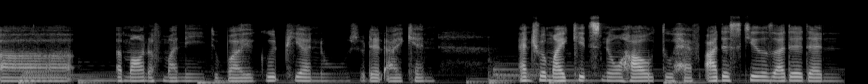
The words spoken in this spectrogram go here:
uh amount of money to buy a good piano so that i can ensure my kids know how to have other skills other than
